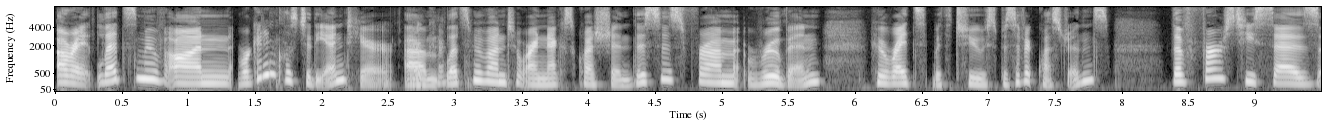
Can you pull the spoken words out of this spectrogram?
All right. Let's move on. We're getting close to the end here. Um, Let's move on to our next question. This is from Ruben, who writes with two specific questions. The first, he says,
